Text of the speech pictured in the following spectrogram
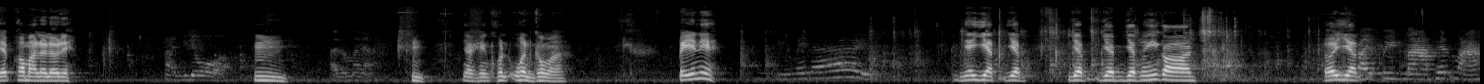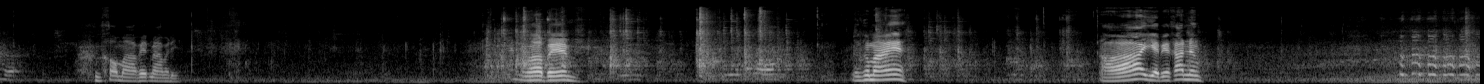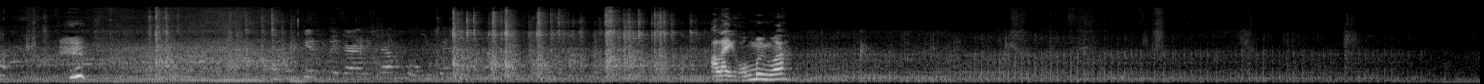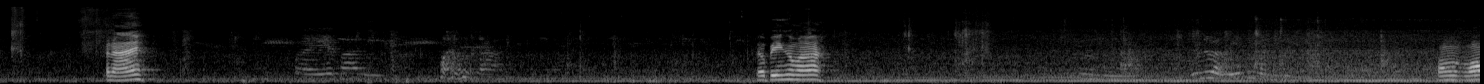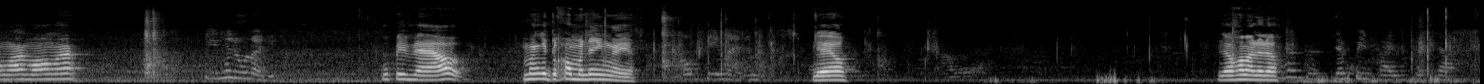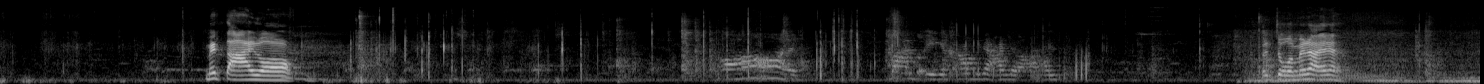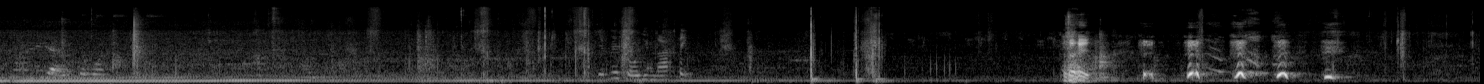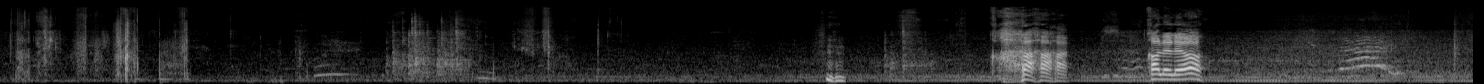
จ็บเข้ามาเร็วๆดิถ่ายวิดีโอเหรออืม ถ่ายทำไมอะหึอยากเห็นคนอ้วนเข้ามาปีนนี่กินไม่ได้เนี่ยเหยียบเหยียบเหยียบเหยียบเหยียบตรงนี้ก่อนเออเหยียบ ใครปีนมาเพชรมาเหอะเข้ามาเพชรมาพอดีเออเปรมดึงขึ้นมาให้อ๋อเหยียบไปขั้นหนึ่ง อะไรของมึงวะ ไปไหนไปบ้านบ้านข้าเดี๋ยวปีนเข้ามามเรื่องนี้ที่มันมองมองมามองมา นให้ดูหน่อยดิ กูปีนแล้ว มันก็จะเข้ามาได้ยังไงอะเอาปีนใหม่ได้ไหมเร็วเร็วเข้ามาเร็วถ้าเกิดจะปีนไปมันจะๆไม่ตายหรอก โอ้ยบ้านตัวเองยังเข้าไม่ได้เลยเป็นโจรไม่ได้เนี่ย เดี๋ยวจะวน จะไปโซยิมนาสติกเฮ้ยเข้าเลยเร็ว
